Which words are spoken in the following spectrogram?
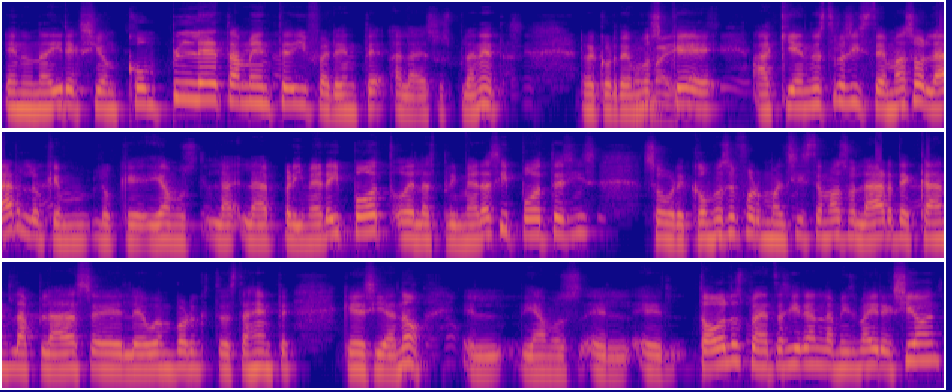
en una dirección completamente diferente a la de sus planetas. Recordemos oh que aquí en nuestro sistema solar, lo que, lo que digamos, la, primera hipótesis o de las primeras hipótesis sobre cómo se formó el sistema solar de Kant, Laplace, Leeuwenberg, toda esta gente que decía, no, el, digamos, el, todos los planetas giran la misma dirección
